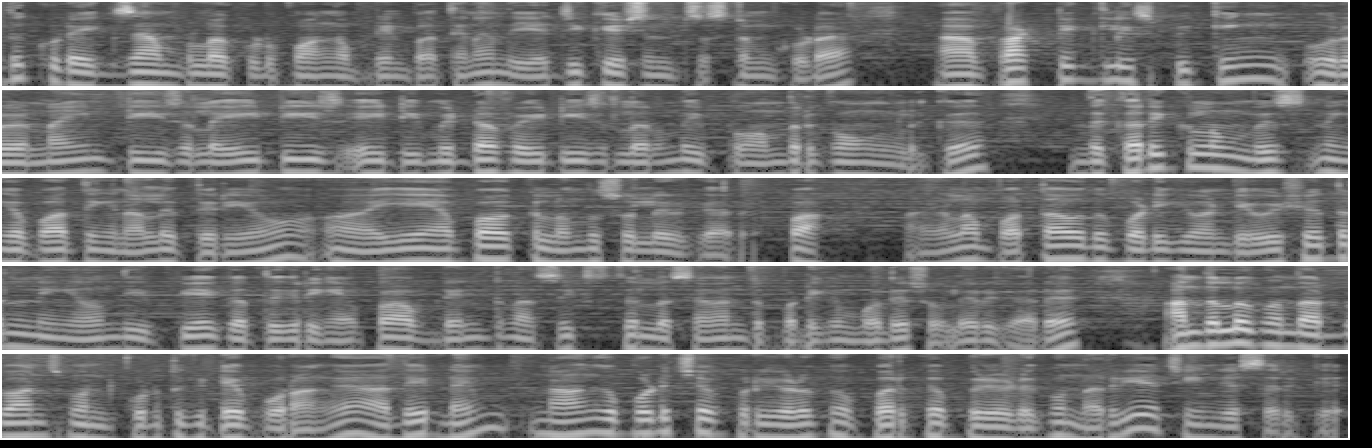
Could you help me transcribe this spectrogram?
எது கூட எக்ஸாம்பிளாக கொடுப்பாங்க அப்படின்னு பார்த்தீங்கன்னா இந்த எஜுகேஷன் சிஸ்டம் கூட. ப்ராக்டிக்கலி ஸ்பீக்கிங் ஒரு நைன்ட்டீஸ் இல்லை எயிட்டிஸ் எயிட்டி மிட் ஆஃப் எயிட்டிஸ்லேருந்து இப்போ வந்திருக்கவங்களுக்கு இந்த கரிக்குலம் விஸ் நீங்கள் பார்த்தீங்கனாலே தெரியும். என் அப்பாக்கள் வந்து சொல்லியிருக்காரு அப்பா அதெல்லாம் பத்தாவது படிக்க வேண்டிய விஷயத்தில் நீங்கள் வந்து இப்பயே கற்றுக்கிறீங்கப்பா அப்படின்ட்டு நான் சிக்ஸ்த்து இல்லை செவன்த்து படிக்கும் போதே சொல்லியிருக்காரு அந்தளவுக்கு வந்து அட்வான்ஸ்மெண்ட் கொடுத்துக்கிட்டே போகிறாங்க அதே டைம் நாங்கள் படித்த பீரியடுக்கும் இப்போ இருக்க பீரியடுக்கும் நிறைய சேஞ்சஸ் இருக்குது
